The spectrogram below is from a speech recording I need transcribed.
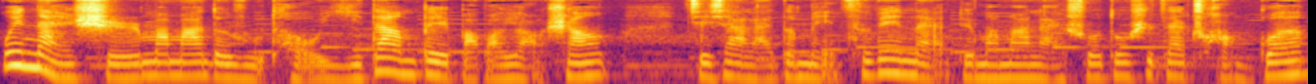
喂奶时，妈妈的乳头一旦被宝宝咬伤，接下来的每次喂奶对妈妈来说都是在闯关。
